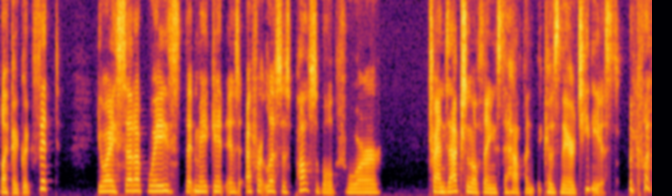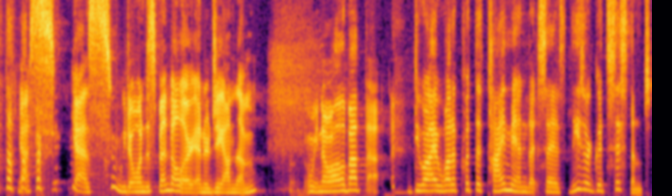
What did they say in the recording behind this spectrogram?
like a good fit. Do I set up ways that make it as effortless as possible for transactional things to happen because they are tedious? Yes. yes. We don't want to spend all our energy on them. We know all about that. Do I want to put the time in that says these are good systems?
